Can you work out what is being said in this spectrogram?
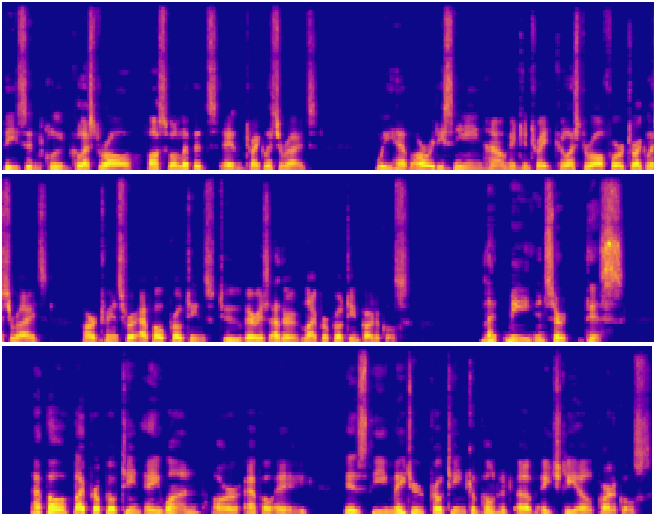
These include cholesterol, phospholipids, and triglycerides. We have already seen how it can trade cholesterol for triglycerides or transfer apoproteins to various other lipoprotein particles. Let me insert this. Apolipoprotein A1, or ApoA, is the major protein component of HDL particles.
